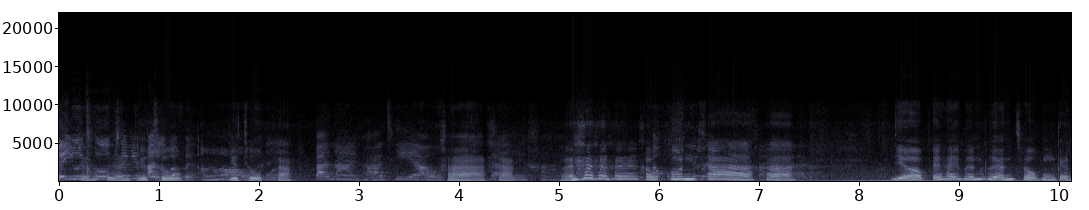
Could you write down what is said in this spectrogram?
ใน YouTube เพื่อนๆใช่ไหมคะหรือ YouTube ว่าเป็นอ๋อ YouTube โอเค่ะ ป้านายพาเที่ยว ค่ะได้ค่ะเลยค่ะ ขอบคุณค่ะขอบณค่ะค่ะ เดี๋ยวเอาไปให้เพื่อนๆชมกัน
